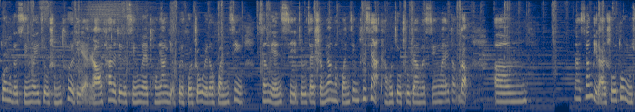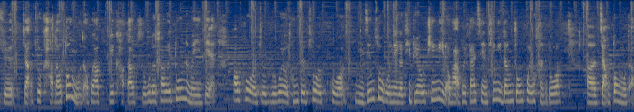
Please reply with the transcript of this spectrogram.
动物的行为具有什么特点，然后它的这个行为同样也会和周围的环境相联系，就是在什么样的环境之下，它会做出这样的行为等等，嗯。那相比来说，动物学讲就考到动物的会要比考到植物的稍微多那么一点。包括就如果有同学做过，已经做过那个 TPO 听力的话，会发现听力当中会有很多，呃，讲动物的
